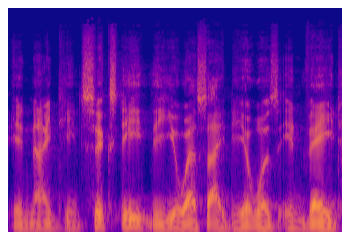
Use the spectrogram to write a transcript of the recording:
in 1960, the U.S. idea was invade.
